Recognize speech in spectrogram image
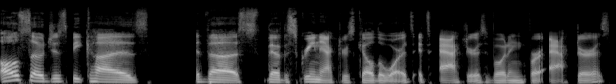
also just because the they're the Screen Actors Guild Awards. It's actors voting for actors.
